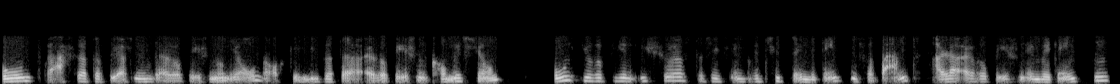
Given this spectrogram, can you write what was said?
und Sprachrat der Börsen der Europäischen Union, auch gegenüber der Europäischen Kommission und European Issuers, das ist im Prinzip der Emittentenverband aller europäischen Emittenten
